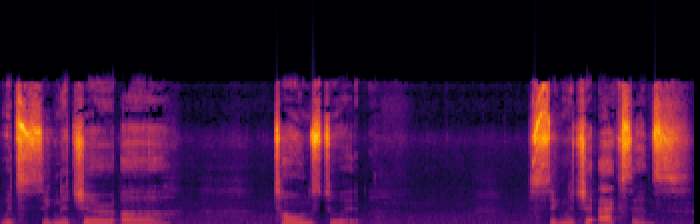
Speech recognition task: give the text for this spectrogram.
with signature uh, tones to it, signature accents.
